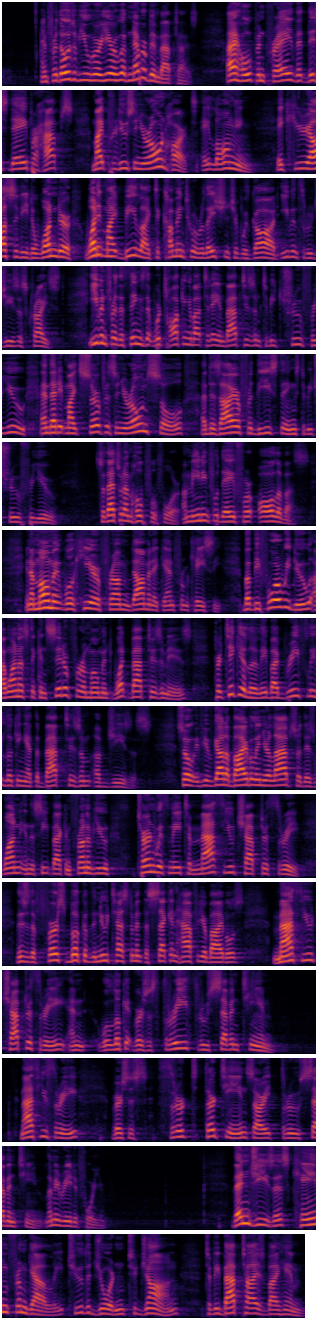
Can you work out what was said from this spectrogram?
And for those of you who are here who have never been baptized, I hope and pray that this day perhaps might produce in your own heart a longing, a curiosity to wonder what it might be like to come into a relationship with God, even through Jesus Christ. Even for the things that we're talking about today in baptism to be true for you, and that it might surface in your own soul a desire for these things to be true for you. So that's what I'm hopeful for a meaningful day for all of us. In a moment, we'll hear from Dominic and from Casey. But before we do, I want us to consider for a moment what baptism is, particularly by briefly looking at the baptism of Jesus. So if you've got a Bible in your laps or there's one in the seat back in front of you, turn with me to Matthew chapter 3. This is the first book of the New Testament, the second half of your Bibles. Matthew chapter 3, and we'll look at verses 3 through 17. Matthew 3, verses 13, sorry, through 17. Let me read it for you. Then Jesus came from Galilee to the Jordan to John to be baptized by him.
